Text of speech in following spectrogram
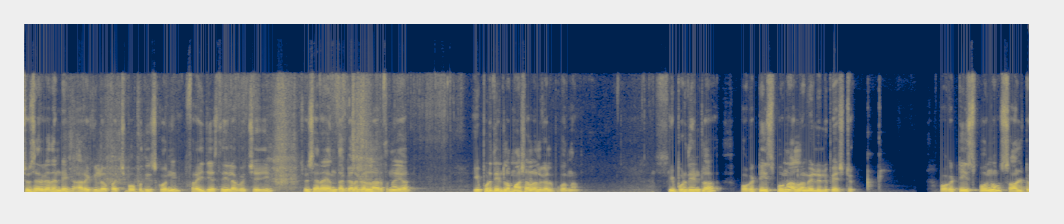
చూశారు కదండి? అరకిలో పచ్చిపప్పు తీసుకొని ఫ్రై చేస్తే ఇలాగ వచ్చాయి. చూసారా ఎంత గలగల్లాడుతున్నాయో? ఇప్పుడు దీంట్లో మసాలాలు కలుపుకుందాం. ఇప్పుడు దీంట్లో ఒక టీ స్పూన్ అల్లం వెల్లుల్లి పేస్ట్ ఒక టీ స్పూను సాల్ట్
